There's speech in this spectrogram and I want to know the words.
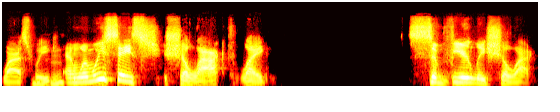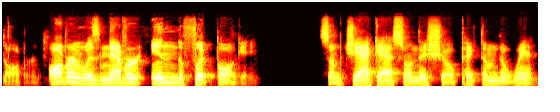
last week. Mhm. And when we say sh- shellacked, like severely shellacked Auburn, Auburn was never in the football game. Some jackass on this show picked them to win.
